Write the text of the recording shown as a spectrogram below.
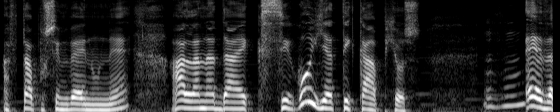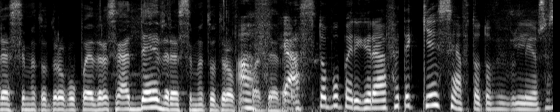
αυτά που συμβαίνουν, αλλά να τα εξηγώ γιατί κάποιος έδρασε με τον τρόπο που έδρασε, αντέδρασε με τον τρόπο που Αυ- αντέδρασε. αυτό που περιγράφετε και σε αυτό το βιβλίο σας,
